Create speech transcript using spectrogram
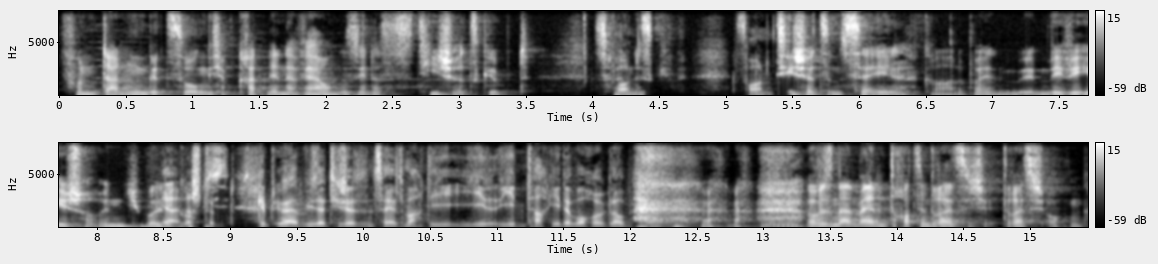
von dann gezogen. Ich habe gerade in der Werbung gesehen, dass es T-Shirts gibt. Das heißt, es gibt von? T-Shirts im Sale, gerade bei im WWE-Shop. Ja, das stimmt. Es gibt immer wieder T-Shirts im Sale. Das machen die je, jeden Tag, jede Woche, glaube ich. Aber es sind am Ende trotzdem 30, 30 Ocken.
